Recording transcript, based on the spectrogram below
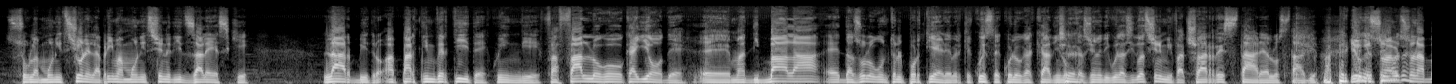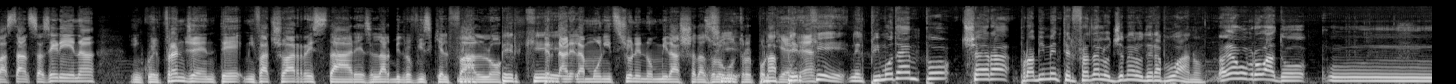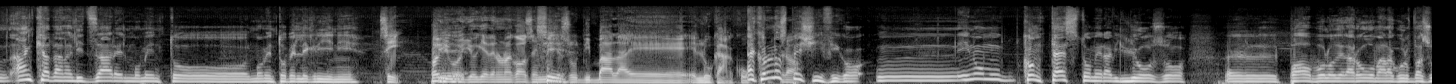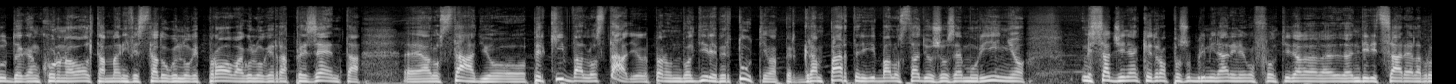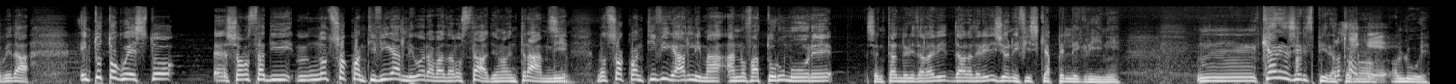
sull'ammonizione, la prima ammonizione di Zaleschi l'arbitro a parti invertite, quindi fa fallo con Caiote, eh, ma Di Bala è da solo contro il portiere, perché questo è quello che accade in Sì. occasione di quella situazione, mi faccio arrestare allo stadio. Io che sono una persona abbastanza serena, in quel frangente mi faccio arrestare se l'arbitro fischia il fallo perché- per dare l'ammonizione e non mi lascia da solo Sì, contro il portiere. Ma perché nel primo tempo c'era probabilmente il fratello gemello di Rapuano. Abbiamo provato mh, anche ad analizzare il momento, il momento Pellegrini. Sì. Poi vi Eh, voglio chiedere una cosa invece sì. su Dybala e, e Lukaku. Ecco, nello Però- specifico, mh, in un contesto meraviglioso, eh, il popolo della Roma, la curva sud che ancora una volta ha manifestato quello che prova, quello che rappresenta eh, allo stadio, per chi va allo stadio, che poi non vuol dire per tutti, ma per gran parte di chi va allo stadio José Mourinho, messaggi neanche troppo subliminari nei confronti da, da- da indirizzare alla proprietà. In tutto questo eh, sono stati, mh, non so quantificarli, ora vado allo stadio, no? entrambi, Sì. non so quantificarli, ma hanno fatto rumore, sentendoli dalla, dalla televisione, fischi a Pellegrini. Mm, che aria si respira lo attorno che- a lui?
